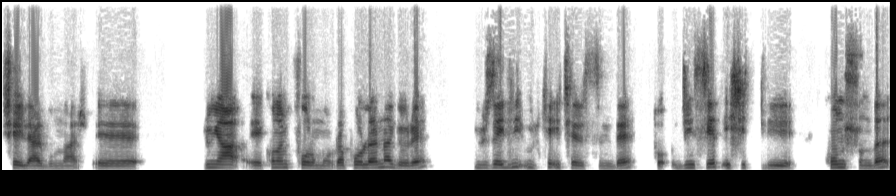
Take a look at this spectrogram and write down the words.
şeyler bunlar. E, Dünya Ekonomik Forumu raporlarına göre 150 ülke içerisinde cinsiyet eşitliği konusunda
